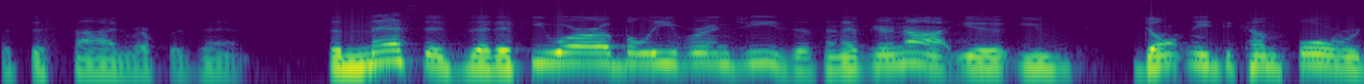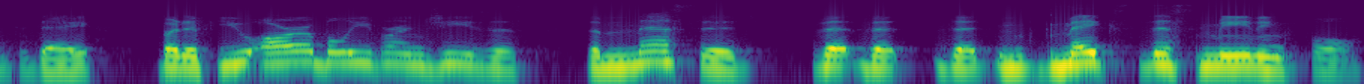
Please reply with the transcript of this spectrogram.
that this sign represents. The message that if you are a believer in Jesus, and if you're not, you, you don't need to come forward today, but if you are a believer in Jesus, the message that, that, that makes this meaningful,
